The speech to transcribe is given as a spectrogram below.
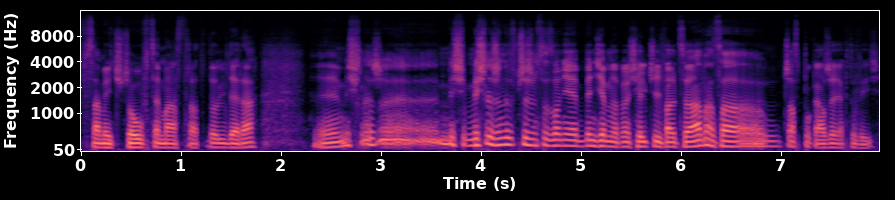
w samej czołówce ma strat do lidera. Yy, Myślę, że myśl, myślę, że w przyszłym sezonie będziemy na pewno się liczyć w walce o awans, a czas pokaże, jak to wyjdzie.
